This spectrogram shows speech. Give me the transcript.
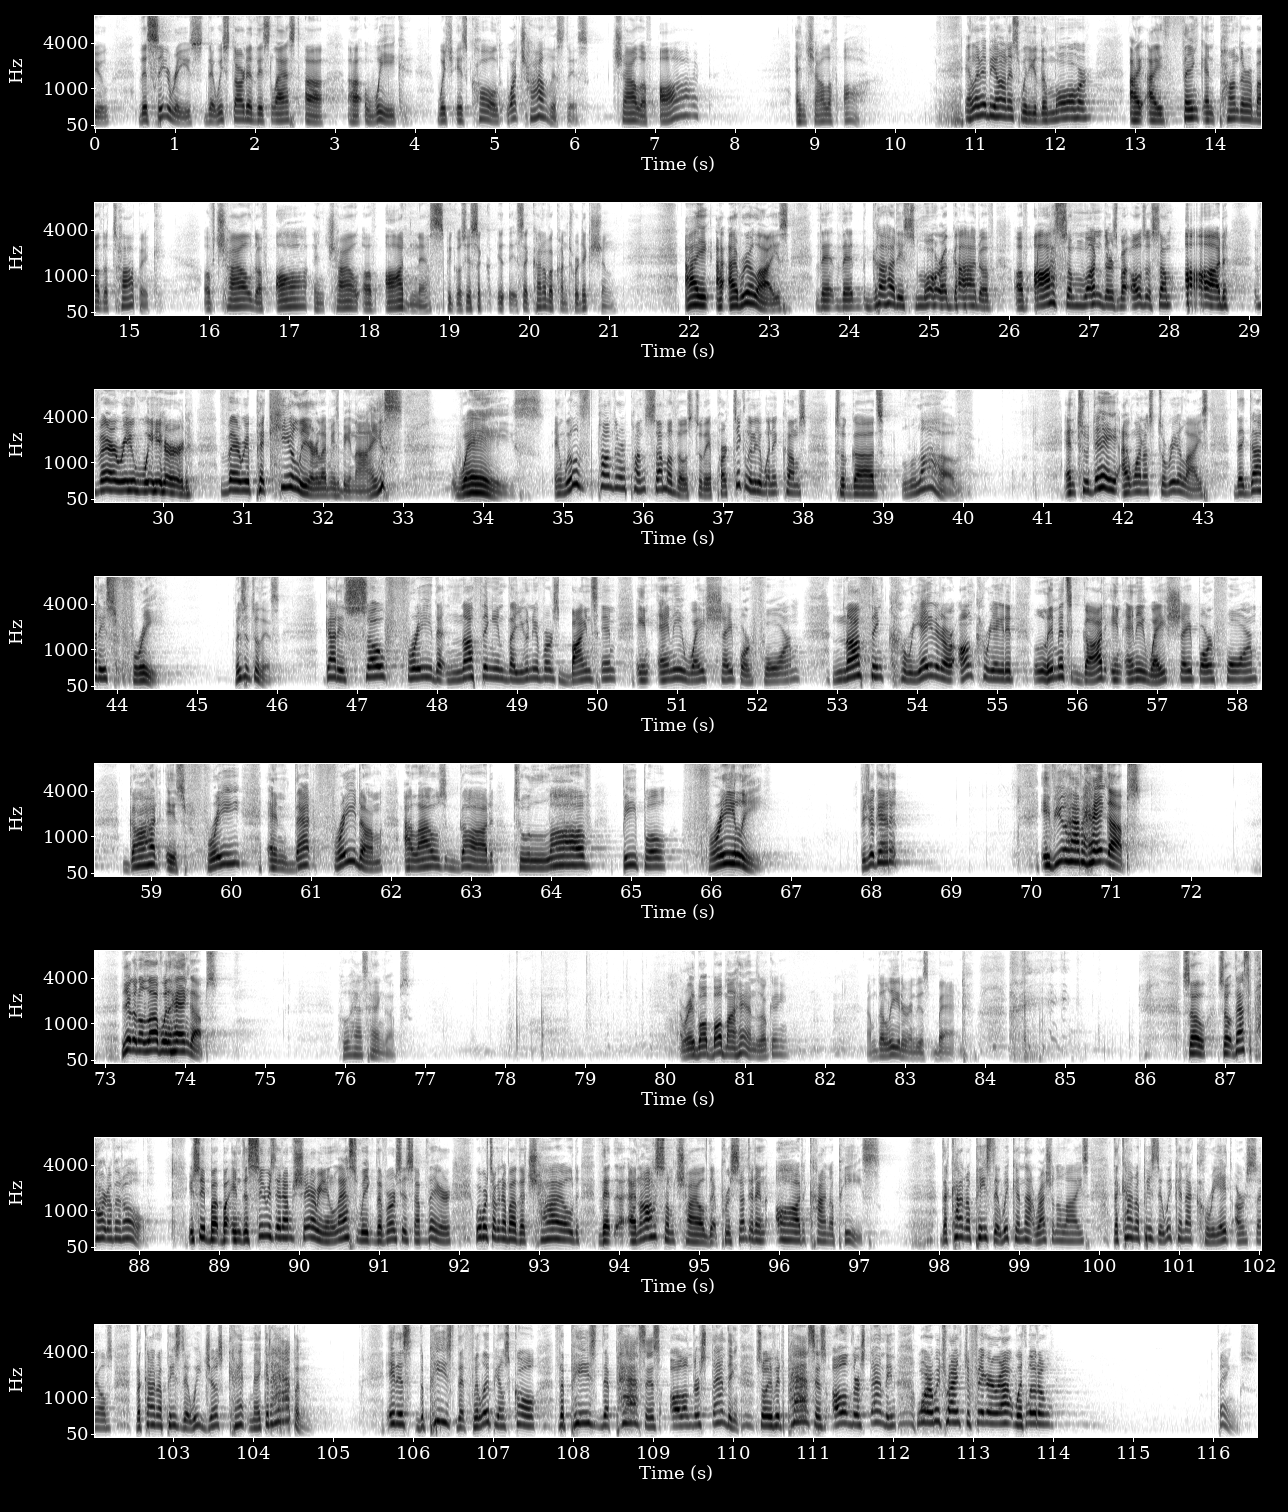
you the series that we started this last uh, uh, week, which is called What Child is This? Child of Awe and Child of Awe. And let me be honest with you, the more I, I think and ponder about the topic of child of awe and child of oddness, because it's a, it's a kind of a contradiction, I, I realize that, that God is more a God of, of awesome wonders, but also some odd, very weird, very peculiar, let me be nice, ways. And we'll ponder upon some of those today, particularly when it comes to God's love. And today, I want us to realize that God is free. Listen to this God is so free that nothing in the universe binds him in any way, shape, or form. Nothing created or uncreated limits God in any way, shape, or form. God is free, and that freedom allows God to love people freely. Did you get it? If you have hangups, you're going to love with hangups. Who has hangups? I raised both, both my hands, okay? I'm the leader in this band. so, so that's part of it all. You see, but, but in the series that I'm sharing, and last week, the verses up there, we were talking about the child, that an awesome child that presented an odd kind of peace. The kind of peace that we cannot rationalize, the kind of peace that we cannot create ourselves, the kind of peace that we just can't make it happen. It is the peace that Philippians call the peace that passes all understanding. So if it passes all understanding, what are we trying to figure out with little things?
